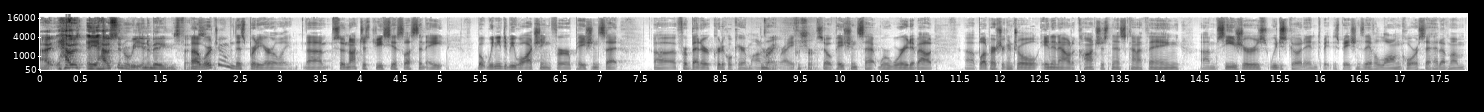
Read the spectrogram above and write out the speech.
I, how hey, how soon are we intubating these folks? Uh, we're doing this pretty early. Um, so not just GCS less than eight, but we need to be watching for patients that uh, for better critical care monitoring, Right, right? for sure. So patients that we're worried about uh, blood pressure control, in and out of consciousness kind of thing, um, seizures. We just go ahead and intubate these patients. They have a long course ahead of them.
